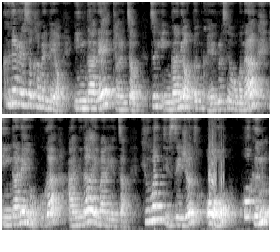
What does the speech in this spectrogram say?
그대로 해석하면 돼요. 인간의 결정 즉 인간이 어떤 계획을 세우거나 인간의 욕구가 아니다 이 말이겠죠. human decision or 혹은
